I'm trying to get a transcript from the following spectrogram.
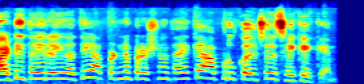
પાર્ટી થઈ રહી હતી, આપણને પ્રશ્ન થાય કે આપણું કલ્ચર છે કે કેમ?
